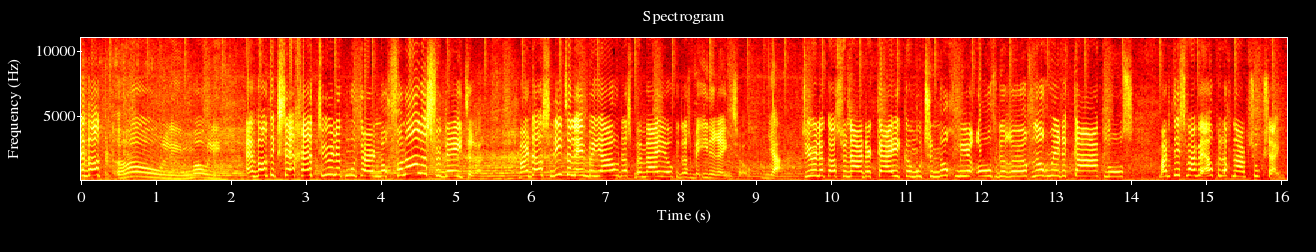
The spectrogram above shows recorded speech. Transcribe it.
En wat, holy moly. En wat ik zeg, hè, tuurlijk moet er nog van alles verbeteren. Maar dat is niet alleen bij jou, dat is bij mij ook, dat is bij iedereen zo. Ja. Tuurlijk, als we naar haar kijken, moet ze nog meer over de rug, nog meer de kaak los. Maar het is waar we elke dag naar op zoek zijn.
